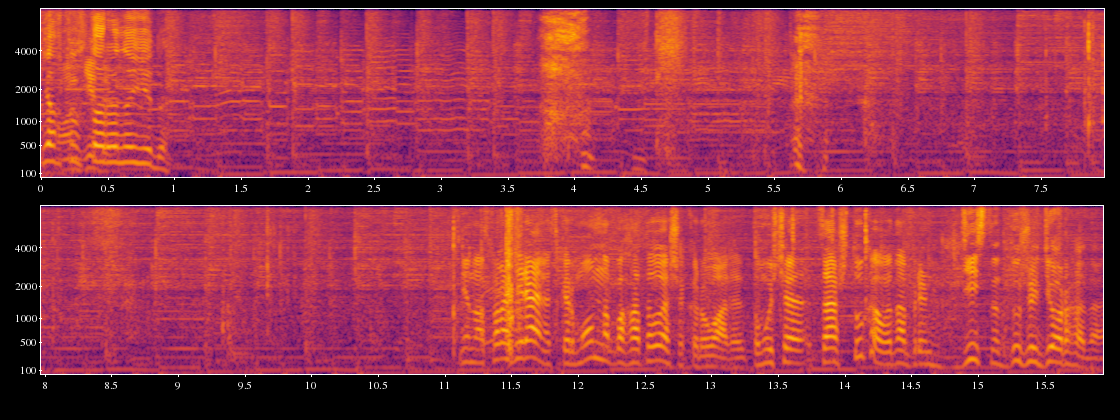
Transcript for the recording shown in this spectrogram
Я в ту сторону їду. Ні, насправді реально з кермом набагато легше керувати, тому що ця штука, вона прям дійсно дуже дьоргана.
